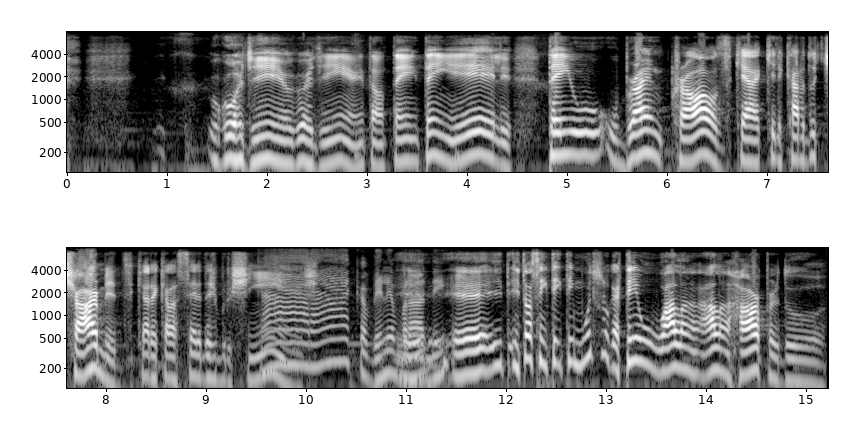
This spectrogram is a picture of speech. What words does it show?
É. O gordinho, o gordinho. Então, tem, tem ele. Tem o, o Brian Krause, que é aquele cara do Charmed, que era aquela série das bruxinhas. Caraca, bem lembrado, hein? É, então, assim, tem, tem muitos lugares. Tem o Alan, Alan Harper do,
